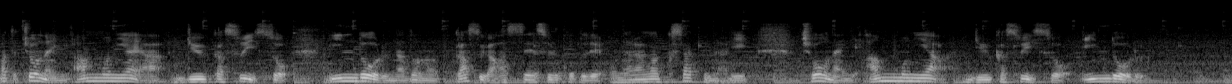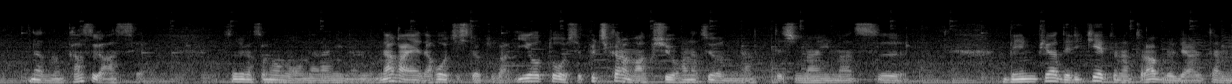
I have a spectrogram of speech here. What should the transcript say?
また腸内にアンモニアや硫化水素インドールなどのガスが発生することでおならが臭くなり腸内にアンモニア硫化水素インドールなどのガスが発生それがそのままおならになる。長い間放置しておけば胃を通して口からも悪臭を放つようになってしまいます。便秘はデリケートなトラブルであるために、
